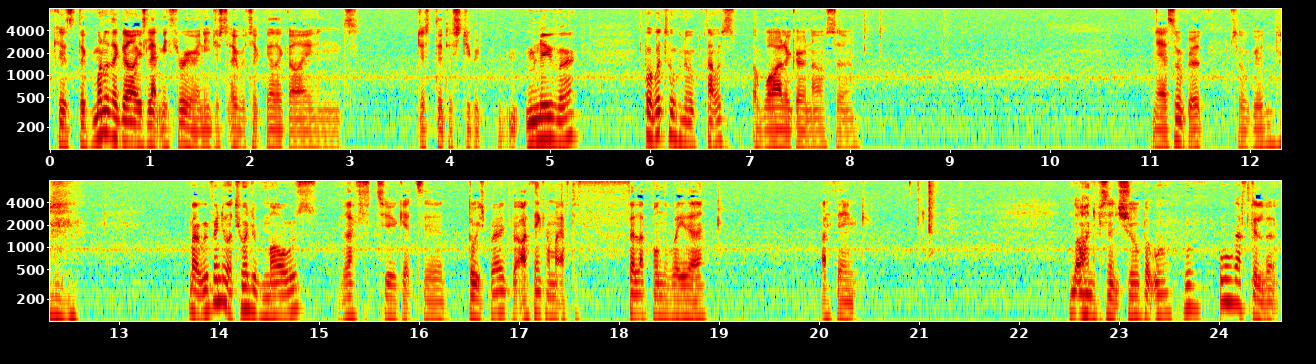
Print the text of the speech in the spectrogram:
Because one of the guys let me through and he just overtook the other guy and just did a stupid maneuver but we're talking about, that was a while ago now, so... Yeah, it's all good. It's all good. right, we've only got 200 miles left to get to Duisburg, but I think I might have to fill up on the way there. I think. Not 100% sure, but we'll, we'll, we'll have to look.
